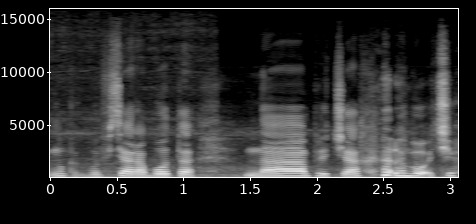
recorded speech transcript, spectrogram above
ну, как бы вся работа на плечах рабочих.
